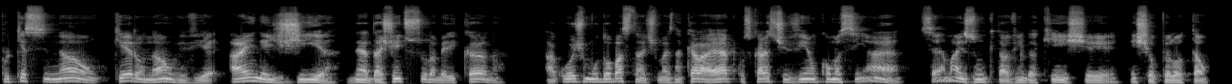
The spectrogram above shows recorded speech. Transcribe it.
porque senão, queira ou não, Vivier, a energia né, da gente sul-americano, hoje mudou bastante, mas naquela época os caras te viam como assim, ah, você é mais um que tá vindo aqui encher, encher o pelotão.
